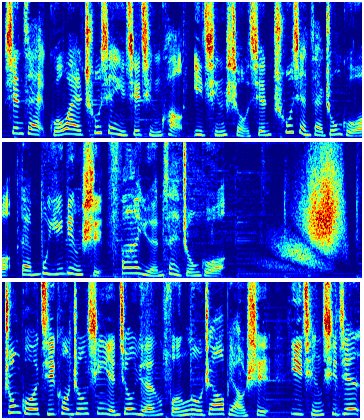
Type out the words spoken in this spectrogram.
现在国外出现一些情况，疫情首先出现在中国，但不一定是发源在中国。中国疾控中心研究员冯路钊表示，疫情期间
